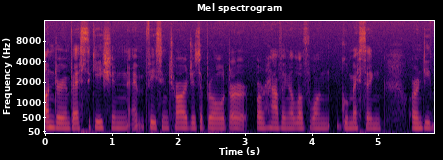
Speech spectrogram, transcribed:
under investigation and facing charges abroad or, or having a loved one go missing or indeed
